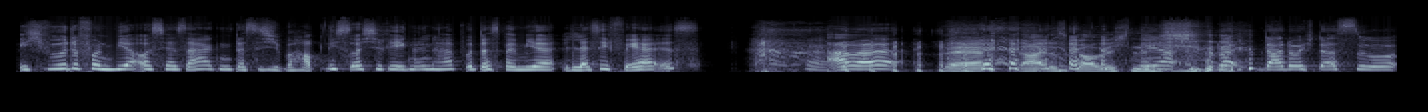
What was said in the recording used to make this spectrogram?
ich würde von mir aus ja sagen, dass ich überhaupt nicht solche Regeln habe und dass bei mir laissez-faire ist. Aber Nee, nein, das glaube ich nicht. Ja, aber dadurch, dass du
